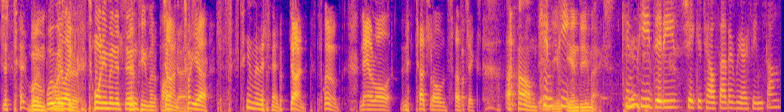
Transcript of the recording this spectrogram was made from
Just Boom, we were right like there. twenty minutes in, 15 minute done. podcast. Tw- yeah, fifteen minutes in, done. Boom, nailed all, touched all the subjects. Um, Can in, Pete in DMX. can P Diddy's "Shake Your Tail Feather" be our theme song?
